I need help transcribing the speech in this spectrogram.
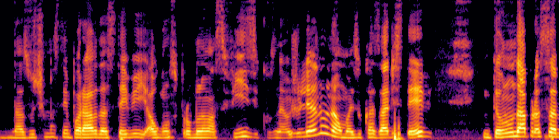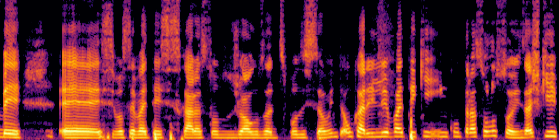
nas últimas temporadas teve alguns problemas físicos, né? O Juliano não, mas o Casares teve. Então não dá para saber é, se você vai ter esses caras todos os jogos à disposição. Então o Carilli vai ter que encontrar soluções. Acho que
